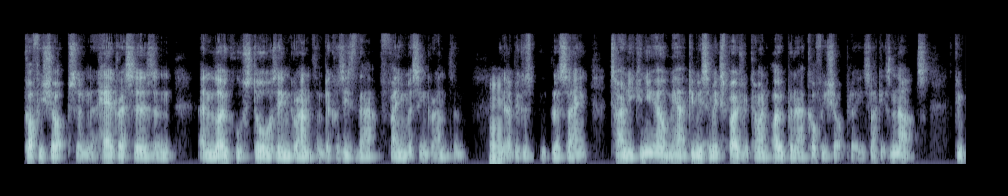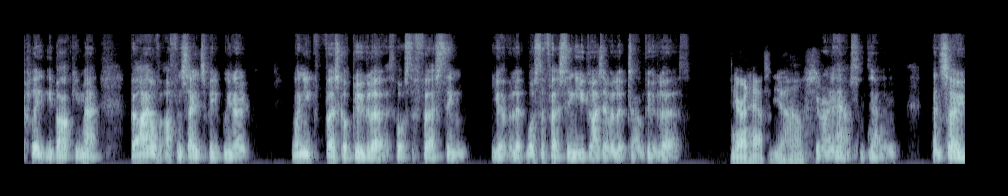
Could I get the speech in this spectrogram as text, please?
coffee shops and hairdressers and and local stores in Grantham because he's that famous in Grantham. Mm. You know, because people are saying, Tony, can you help me out? Give me some exposure come and open our coffee shop, please. Like it's nuts, completely barking mad. But I often say to people, you know, when you first got Google Earth, what's the first thing you ever looked? What's the first thing you guys ever looked at on Google Earth? Your own house. Your house. Your own house, exactly. And so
